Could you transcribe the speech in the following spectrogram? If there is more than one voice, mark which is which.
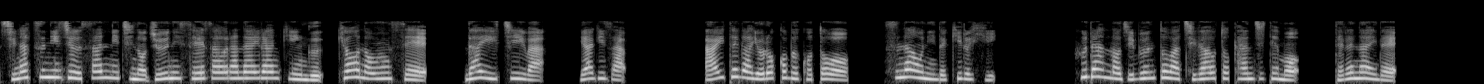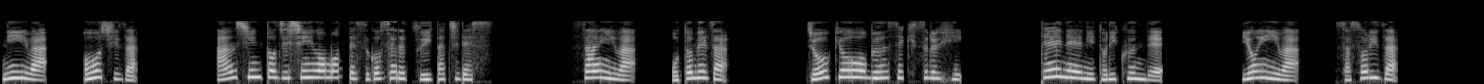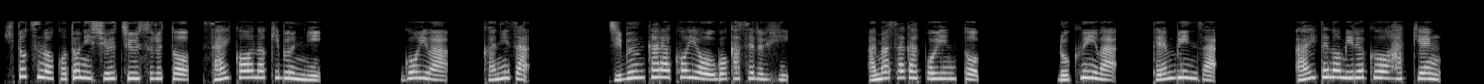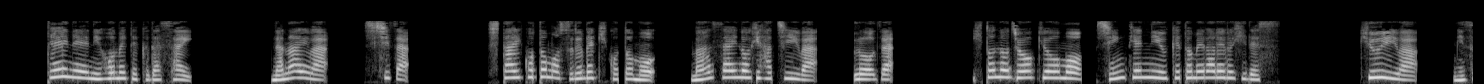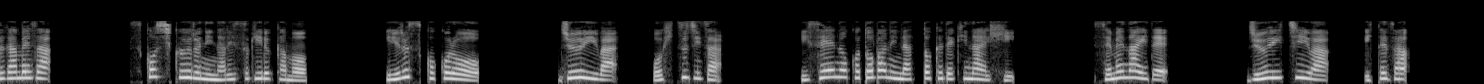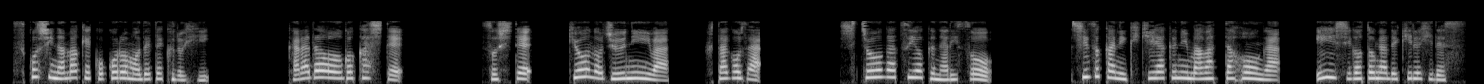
Speaker 1: 4月23日の12星座占いランキング、今日の運勢。第1位は、ヤギ座。相手が喜ぶことを、素直にできる日。普段の自分とは違うと感じても、照れないで。2位は、大志座。安心と自信を持って過ごせる1日です。3位は、乙女座。状況を分析する日。丁寧に取り組んで。4位は、サソリ座。一つのことに集中すると最高の気分に。5位は、カニ座。自分から恋を動かせる日。甘さがポイント。6位は、天秤座。相手の魅力を発見。丁寧に褒めてください。7位は、獅子座。したいこともするべきことも、満載の日8位は、魚座。人の状況も真剣に受け止められる日です。9位は、水亀座。少しクールになりすぎるかも。許す心を。10位は、お羊座。異性の言葉に納得できない日。責めないで。11位は、伊手座。少し怠け心も出てくる日。体を動かして。そして、今日の12位は、双子座。主張が強くなりそう。静かに聞き役に回った方が、いい仕事ができる日です。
